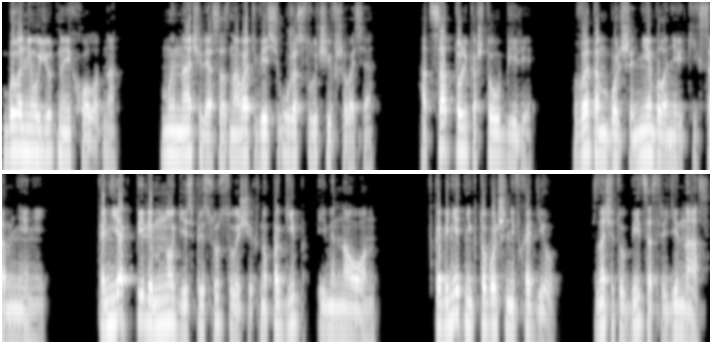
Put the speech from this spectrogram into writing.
Было неуютно и холодно. Мы начали осознавать весь ужас случившегося. Отца только что убили. В этом больше не было никаких сомнений. Коньяк пили многие из присутствующих, но погиб именно он. В кабинет никто больше не входил. Значит, убийца среди нас.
